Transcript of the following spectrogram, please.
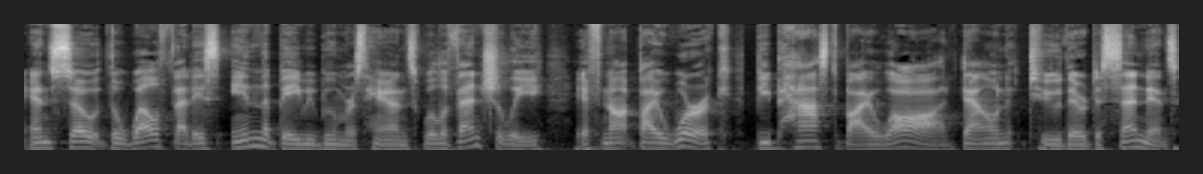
And so the wealth that is in the baby boomers' hands will eventually, if not by work be passed by law down to their descendants,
